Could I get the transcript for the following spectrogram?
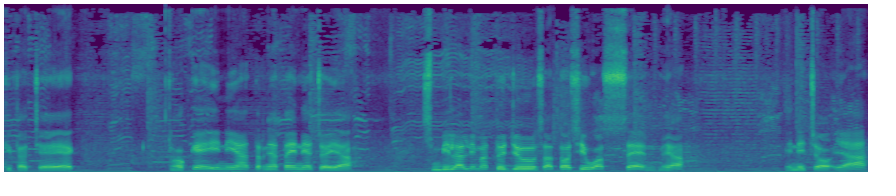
Kita cek. Oke ini ya ternyata ini ya coy ya. 957 Satoshi was sent ya. Ini coy ya.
